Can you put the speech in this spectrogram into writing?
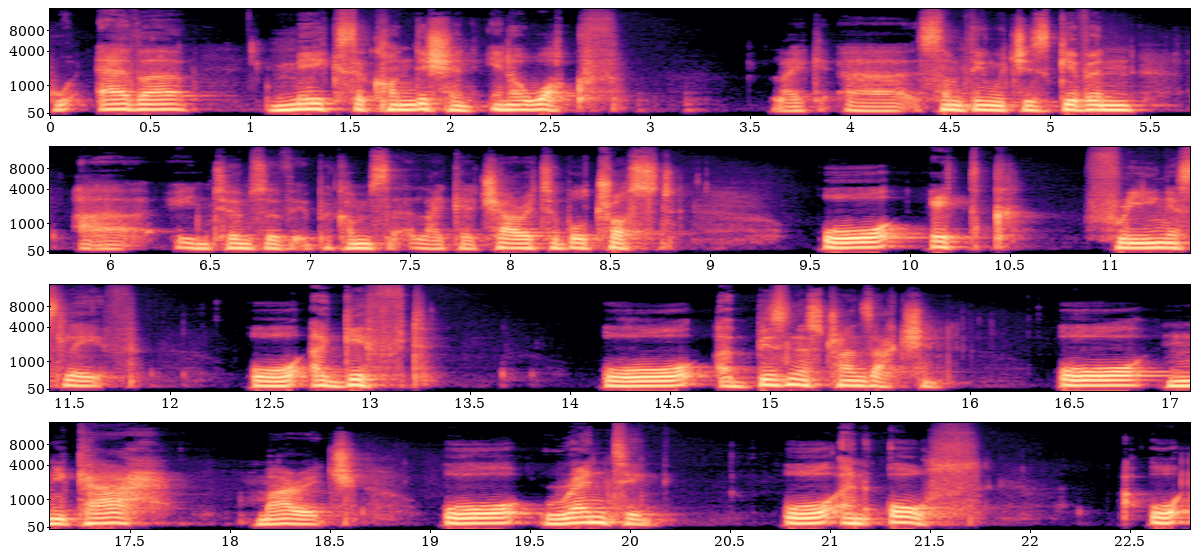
whoever makes a condition in a waqf, like uh, something which is given uh, in terms of it becomes like a charitable trust, or itq, freeing a slave, or a gift, or a business transaction, or nikah, marriage, or renting, or an oath, or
